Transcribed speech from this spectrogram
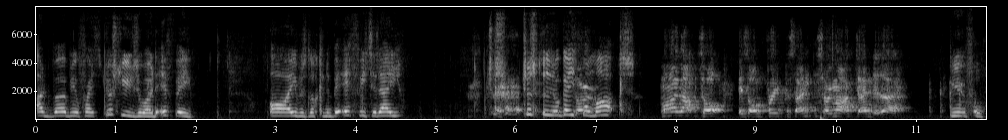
adverbial phrase, just use the word iffy. I was looking a bit iffy today. Just, just to get your full So- marks. My laptop is on three percent, so we might have to end it there. Beautiful.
